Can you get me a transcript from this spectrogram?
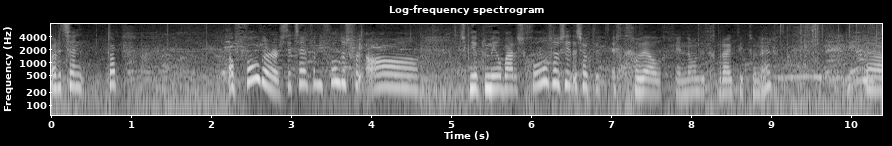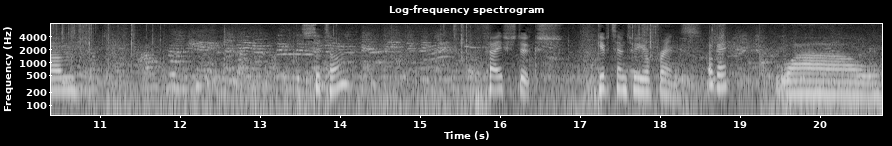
Oh, dit zijn top Oh, folders. Dit zijn van die folders voor... Oh, als ik nu op de middelbare school zou zitten, zou ik dit echt geweldig vinden. Want dit gebruikte ik toen echt. Ehm wat is dit dan? Vijf stuks. Give them to your friends. Oké. Wauw.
